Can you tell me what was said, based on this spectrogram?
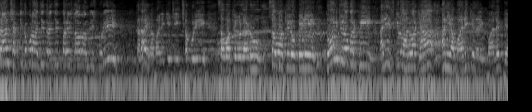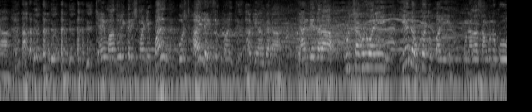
प्राण शक्ती कपूर अजित रंजित परेश लावर अमरीश पुरी करा या बालिकेची इच्छा पुरी. सव्वा किलो लाडू सव्वा किलो पेढे दोन किलो बर्फी अडीच किलो हलवा घ्या आणि या बालिकेला एक बालक द्या. जय माधुरी करिश्मा डिंपल गोष्ट हाय लय सिंपल. हा अंगारा. ध्यान दे जरा पुढच्या गुरुवारी ये लवकर दुपारी. कुणाला सांगू नको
